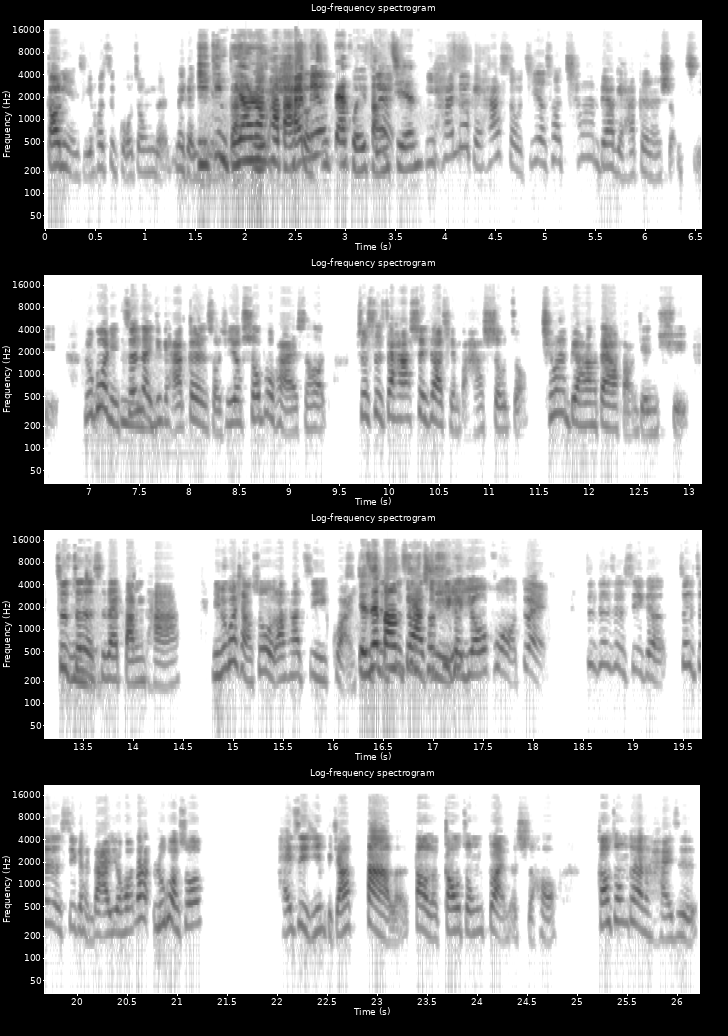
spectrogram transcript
高年级或是国中的那个，一定不要让他把手机带回房间。你还没有给他手机的时候，千万不要给他个人手机。如果你真的已经给他个人手机又收不回来的时候，嗯、就是在他睡觉前把他收走，千万不要让他带到房间去。这真的是在帮他。嗯、你如果想说我让他自己管，也在帮自己，说是一个诱惑。对，这真的是一个，这真的是一个很大的诱惑。那如果说孩子已经比较大了，到了高中段的时候，高中段的孩子。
